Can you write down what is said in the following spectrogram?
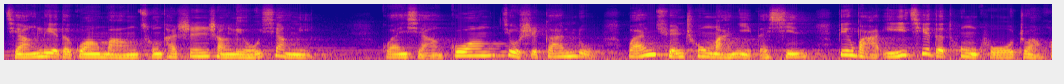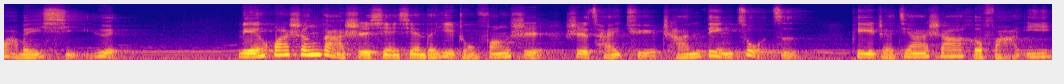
强烈的光芒从他身上流向你，观想光就是甘露，完全充满你的心，并把一切的痛苦转化为喜悦。莲花生大师显现的一种方式是采取禅定坐姿，披着袈裟和法衣，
